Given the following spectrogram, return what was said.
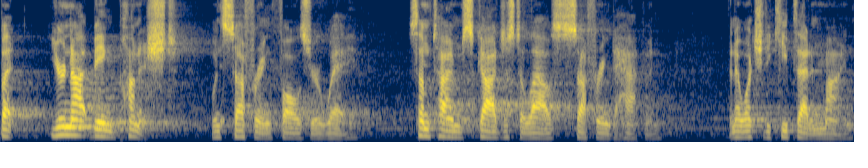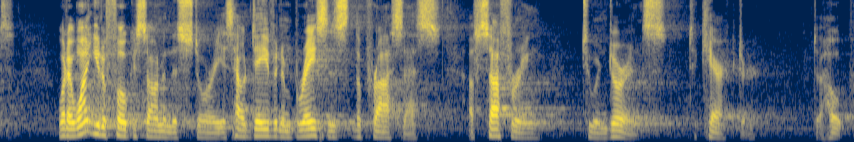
But you're not being punished when suffering falls your way. Sometimes God just allows suffering to happen. And I want you to keep that in mind. What I want you to focus on in this story is how David embraces the process of suffering to endurance, to character, to hope.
